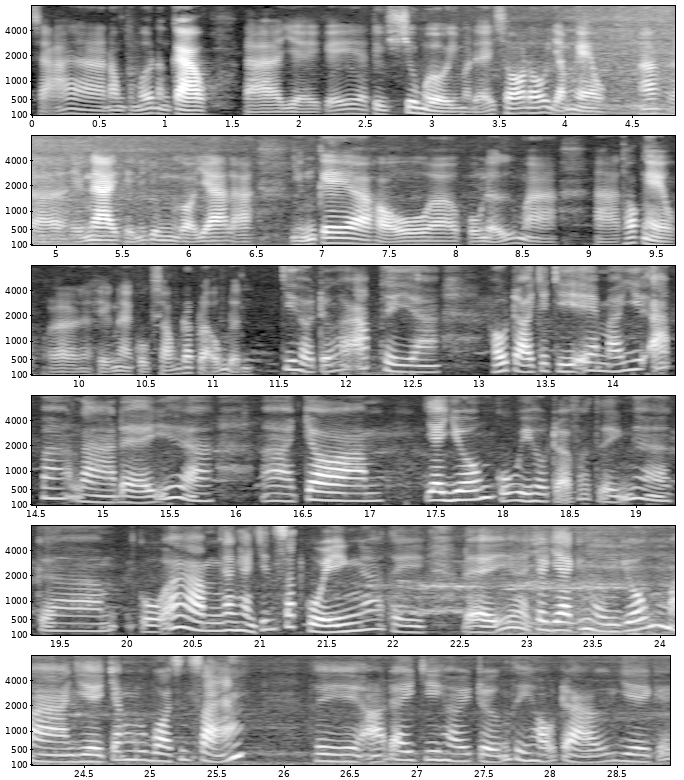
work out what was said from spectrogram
xã nông thôn mới nâng cao là về cái tiêu chí số 10 mà để xóa đói giảm nghèo là hiện nay thì nói chung gọi ra là những cái hộ phụ nữ mà thoát nghèo, là hiện nay cuộc sống rất là ổn định. Chi hội trưởng ở ấp thì hỗ trợ cho chị em ở dưới ấp là để À, cho um, gia vốn của quỹ hỗ trợ phát triển à, à, của ngân hàng chính sách quyện thì để cho gia cái nguồn vốn mà về chăn nuôi bò sinh sản. Thì ở đây chi hội trưởng thì hỗ trợ về cái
